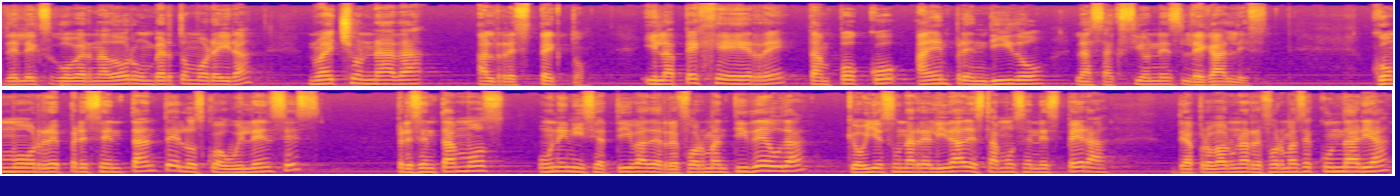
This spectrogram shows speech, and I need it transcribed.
del exgobernador Humberto Moreira, no ha hecho nada al respecto. Y la PGR tampoco ha emprendido las acciones legales. Como representante de los coahuilenses, presentamos una iniciativa de reforma antideuda, que hoy es una realidad, estamos en espera de aprobar una reforma secundaria.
